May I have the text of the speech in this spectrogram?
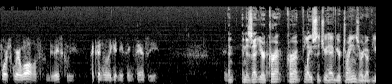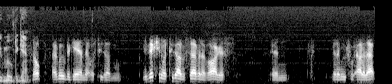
four square walls. Basically, I couldn't really get anything fancy. And, and is that your current current place that you have your trains, or have you moved again? Nope, I moved again. That was 2000. Eviction was 2007 of August, and then I moved out of that.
